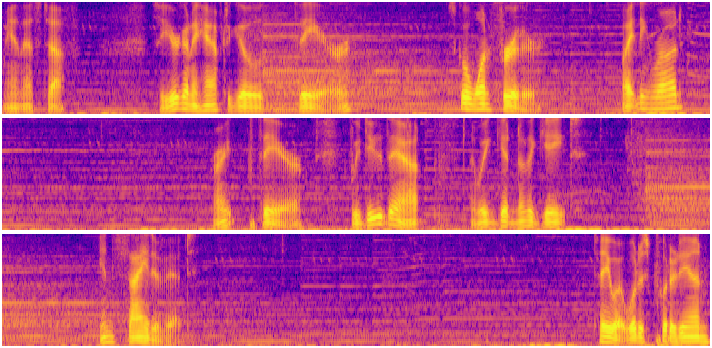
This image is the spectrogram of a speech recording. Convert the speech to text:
man, that's tough. So you're going to have to go there. Let's go one further. lightning rod. Right there. If we do that, then we can get another gate inside of it. Tell you what, we'll just put it in.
